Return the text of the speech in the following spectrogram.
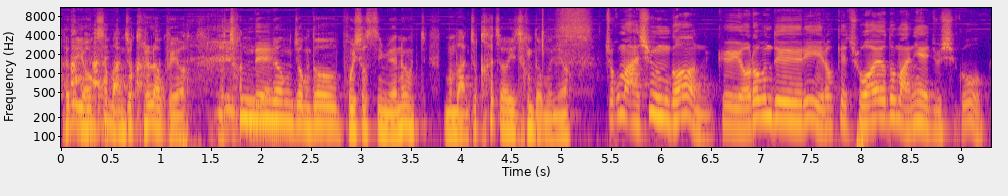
그래도 여기서 만족하려고요. 뭐 천명 네. 정도 보셨으면은 뭐 만족하죠 이 정도면요. 조금 아쉬운 건 그 여러분들이 이렇게 좋아요도 많이 해주시고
